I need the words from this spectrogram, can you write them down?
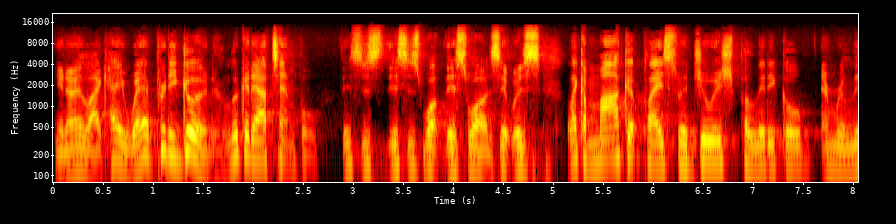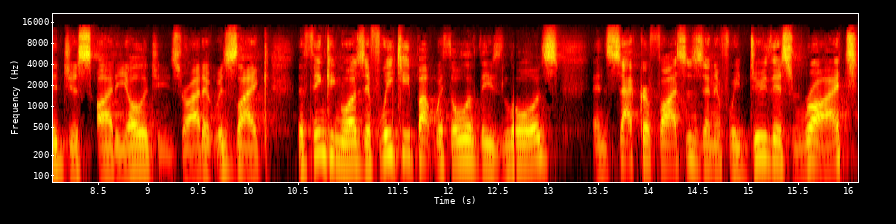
You know, like, hey, we're pretty good. Look at our temple. This is, this is what this was. It was like a marketplace for Jewish political and religious ideologies, right? It was like the thinking was if we keep up with all of these laws and sacrifices, and if we do this right,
